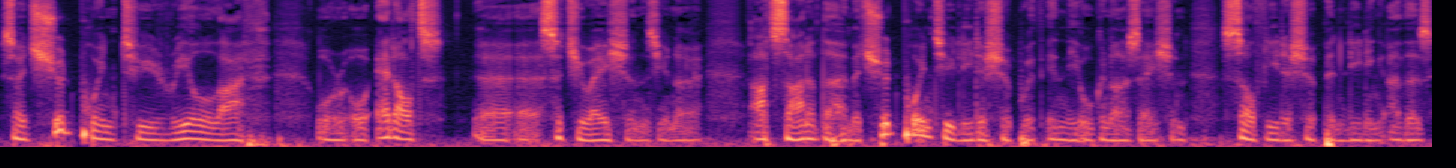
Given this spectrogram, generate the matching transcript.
So it should point to real life or, or adult uh, uh, situations, you know, outside of the home. It should point to leadership within the organization, self leadership and leading others.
